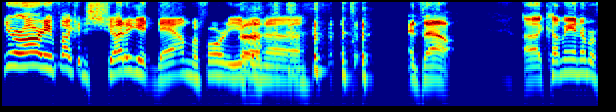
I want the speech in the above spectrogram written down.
you're already fucking shutting it down before it even uh it's out. Uh coming in number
